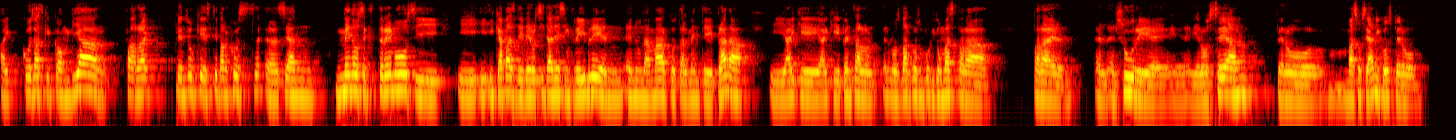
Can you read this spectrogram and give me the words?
hay cosas que cambiar para, pienso que este barco uh, sean menos extremos y, y, y, capaz de velocidades increíbles en, en, una mar totalmente plana y hay que, hay que pensar en los barcos un poquito más para, para el, el, el sur y, y, el océano, pero más oceánicos, pero,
